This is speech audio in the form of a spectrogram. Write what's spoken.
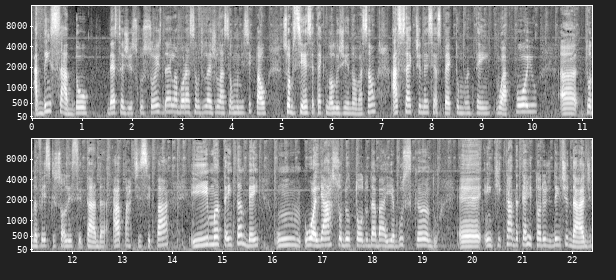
adensador dessas discussões da elaboração de legislação municipal sobre ciência, tecnologia e inovação. A SECT, nesse aspecto, mantém o apoio uh, toda vez que solicitada a participar e mantém também um, o olhar sobre o todo da Bahia, buscando é, em que cada território de identidade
